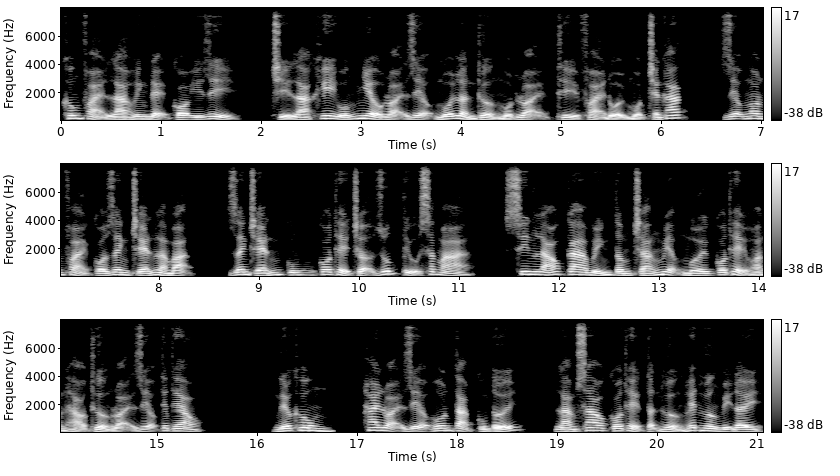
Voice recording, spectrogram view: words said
không phải là huynh đệ có ý gì, chỉ là khi uống nhiều loại rượu mỗi lần thưởng một loại thì phải đổi một chén khác, rượu ngon phải có danh chén làm bạn, danh chén cũng có thể trợ giúp tiểu sắc mà, xin lão ca bình tâm tráng miệng mới có thể hoàn hảo thưởng loại rượu tiếp theo. Nếu không, hai loại rượu hôn tạp cùng tới, làm sao có thể tận hưởng hết hương vị đây?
